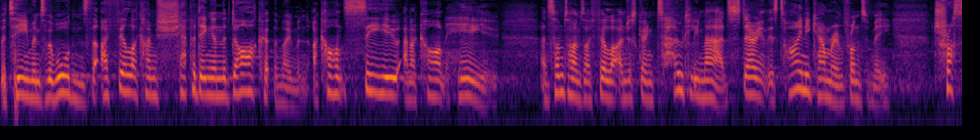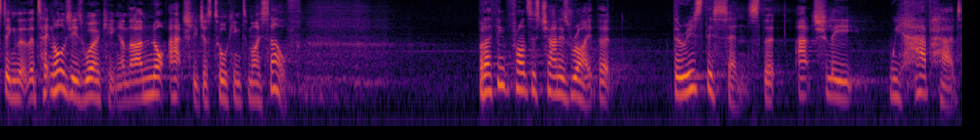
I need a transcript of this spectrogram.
the team and to the wardens that I feel like I'm shepherding in the dark at the moment. I can't see you and I can't hear you. And sometimes I feel like I'm just going totally mad, staring at this tiny camera in front of me, trusting that the technology is working and that I'm not actually just talking to myself. But I think Francis Chan is right that there is this sense that actually we have had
